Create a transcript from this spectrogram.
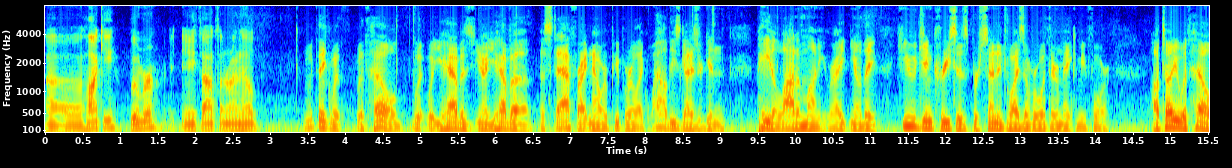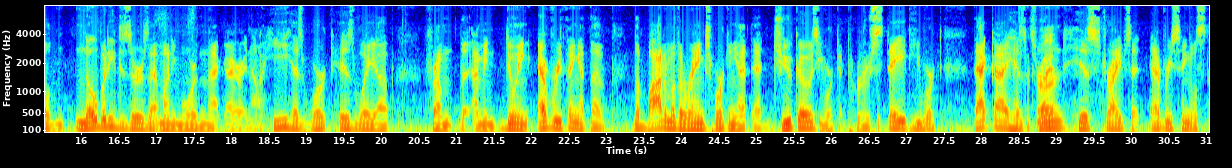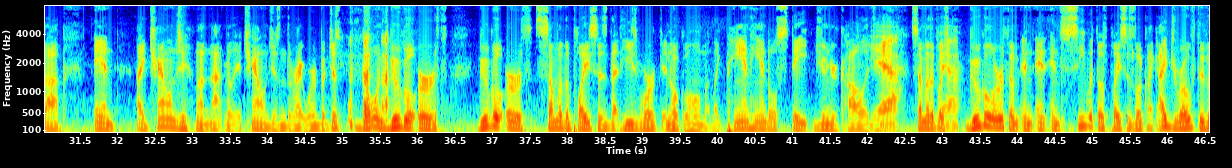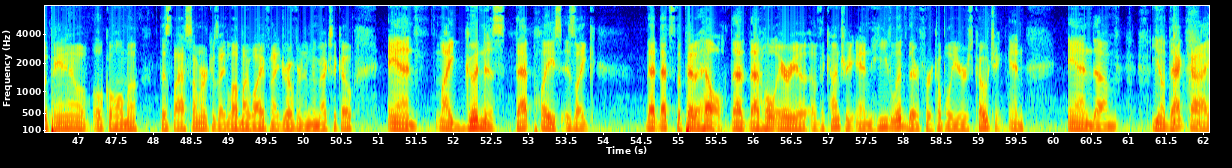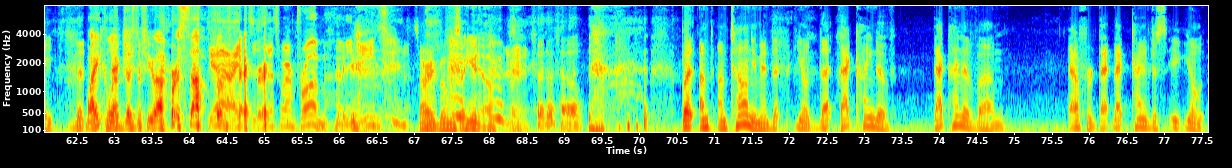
Uh, Honky, Boomer, any thoughts on Ryan Held? I think with with Held, what, what you have is you know you have a, a staff right now where people are like, wow, these guys are getting paid a lot of money, right? You know, they huge increases percentage wise over what they were making before. I'll tell you with Held, nobody deserves that money more than that guy right now. He has worked his way up from the, I mean, doing everything at the the bottom of the ranks, working at at JUCOs. He worked at Peru State. He worked. That guy has That's right. earned his stripes at every single stop. And I challenge you, well, not really a challenge isn't the right word, but just go and Google Earth. Google Earth some of the places that he's worked in Oklahoma, like Panhandle State Junior College. Yeah. Some of the places. Yeah. Google Earth them and, and, and see what those places look like. I drove through the Panhandle of Oklahoma this last summer because I love my wife and I drove her to New Mexico. And my goodness, that place is like that that's the pit of hell that that whole area of the country and he lived there for a couple of years coaching and and um you know that guy the, the Mike lived just a few hours south Yeah, I, of there. that's where I'm from. I mean, he's you know. sorry boomer So you know, Pit of hell. but I'm I'm telling you, man, that you know that that kind of that kind of um, effort, that that kind of just you know,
